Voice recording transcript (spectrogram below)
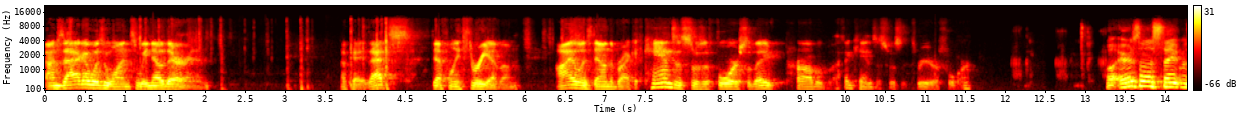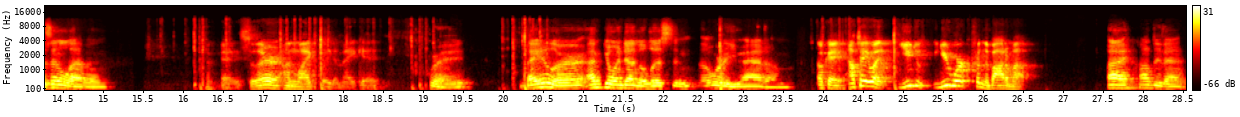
Gonzaga was a one, so we know they're in. Okay, that's definitely three of them. Iowa's down the bracket. Kansas was a four, so they probably, I think Kansas was a three or a four. Well, Arizona State was in 11. Okay, so they're unlikely to make it. Right. Baylor, I'm going down the list in the order you had them. Okay, I'll tell you what, you do, you work from the bottom up. All right, I'll do that.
